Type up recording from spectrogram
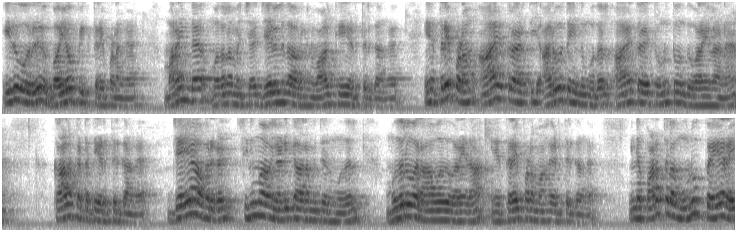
இது ஒரு பயோபிக் திரைப்படங்க. மறைந்த முதலமைச்சர் ஜெயலலிதா அவர்களின் வாழ்க்கையை எடுத்திருக்காங்க. இந்த திரைப்படம் ஆயிரத்தி தொள்ளாயிரத்தி அறுபத்தைந்து முதல் ஆயிரத்தி தொள்ளாயிரத்தி தொண்ணூத்தொன்று வரையிலான காலகட்டத்தை எடுத்திருக்காங்க. ஜெயா அவர்கள் சினிமாவில் நடிக்க ஆரம்பித்தது முதல் முதல்வர் ஆவது வரை தான் இந்த திரைப்படமாக எடுத்திருக்காங்க. இந்த படத்தில் முழு பெயரை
